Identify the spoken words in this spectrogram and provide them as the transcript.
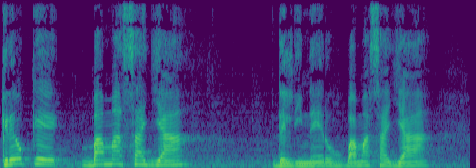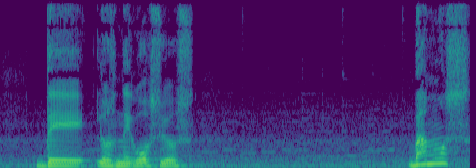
Creo que va más allá del dinero, va más allá de los negocios. Vamos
